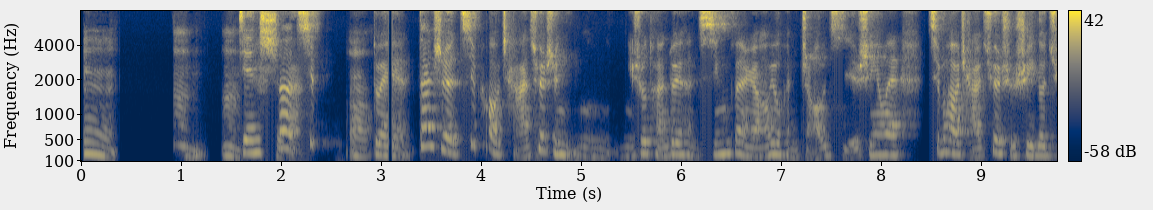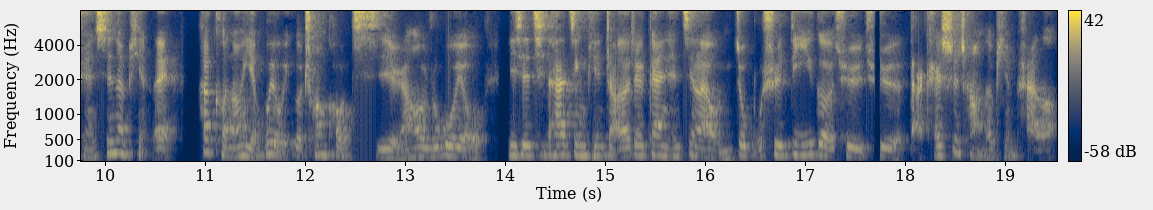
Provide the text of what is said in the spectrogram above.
嗯嗯嗯，坚持。那气。嗯，对，但是气泡茶确实，你你说团队很兴奋，然后又很着急，是因为气泡茶确实是一个全新的品类，它可能也会有一个窗口期。然后如果有一些其他竞品找到这个概念进来，我们就不是第一个去去打开市场的品牌了。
